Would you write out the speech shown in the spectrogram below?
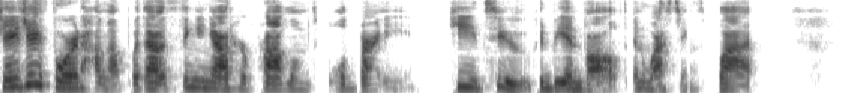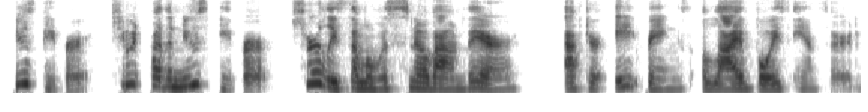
JJ Ford hung up without singing out her problem to old Barney. He, too, could be involved in Westing's plot. Newspaper. She would try the newspaper. Surely someone was snowbound there. After eight rings, a live voice answered.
